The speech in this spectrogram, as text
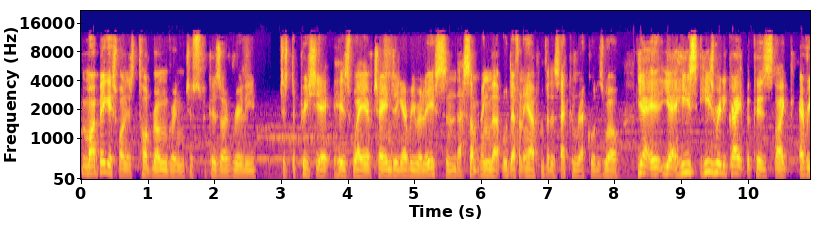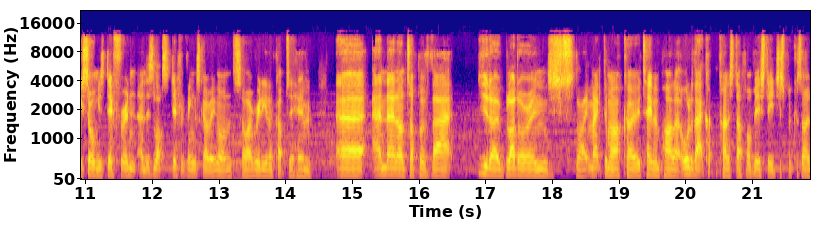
my biggest one is Todd Rundgren, just because I really just appreciate his way of changing every release, and that's something that will definitely happen for the second record as well. Yeah, it, yeah, he's he's really great because like every song is different and there's lots of different things going on. So I really look up to him. Uh, and then on top of that, you know, Blood Orange, like Mac DeMarco, Tame Impala, all of that kind of stuff. Obviously, just because I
